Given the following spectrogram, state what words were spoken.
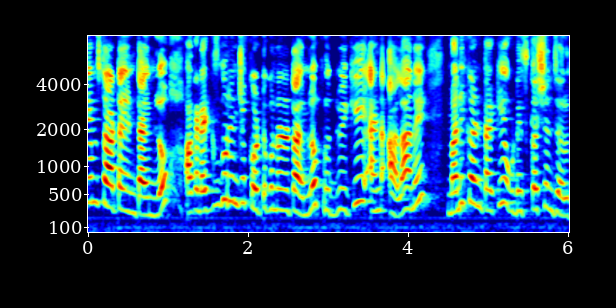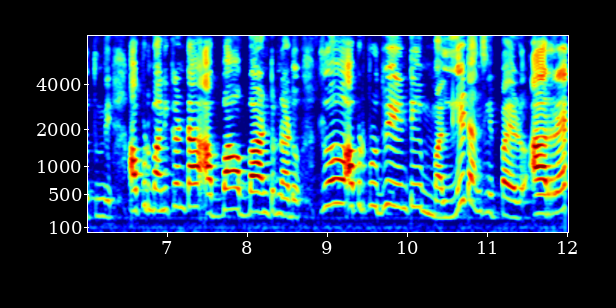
గేమ్ స్టార్ట్ అయిన టైంలో అక్కడ ఎగ్స్ గురించి కొట్టుకున్న టైంలో పృథ్వీకి అండ్ అలానే మణికంఠకి ఒక డిస్కషన్ జరుగుతుంది. అప్పుడు మణికంఠ అబ్బా అబ్బా అంటున్నాడు. సో అప్పుడు పృథ్వీ ఏంటి? మళ్ళీ టన్ స్లిప్ అయ్యాడు. అరే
